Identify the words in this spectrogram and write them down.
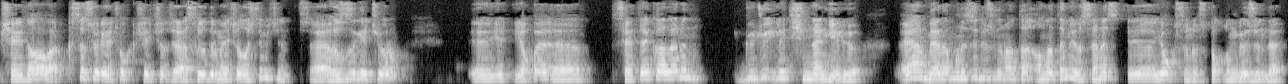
şey daha var. Kısa süreye çok şey yani sığdırmaya çalıştığım için e, hızlı geçiyorum. E, yapa, e, STK'ların gücü iletişimden geliyor. Eğer meramınızı düzgün anlatamıyorsanız e, yoksunuz toplum gözünde.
